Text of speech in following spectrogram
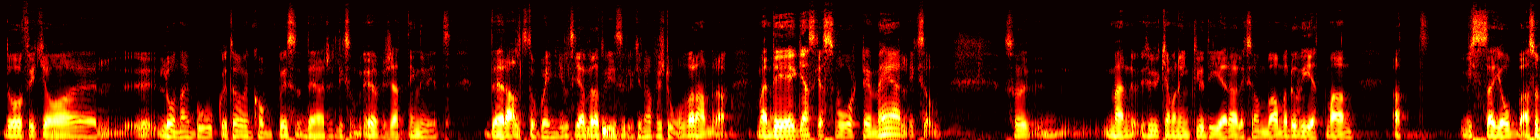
Då fick jag eh, låna en bok av en kompis där liksom översättning, ni vet, där allt stod på engelska för att vi skulle kunna förstå varandra. Men det är ganska svårt det med liksom. Så, men hur kan man inkludera liksom, ja men då vet man att vissa jobb, alltså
